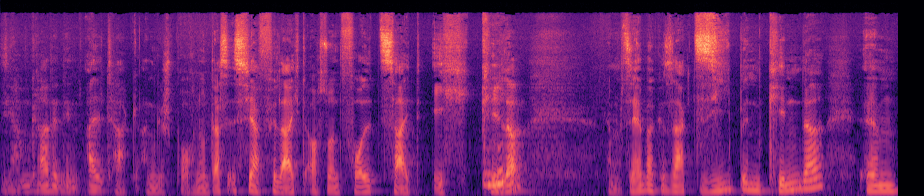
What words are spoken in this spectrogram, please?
Sie haben gerade den Alltag angesprochen und das ist ja vielleicht auch so ein Vollzeit-Ich-Killer. Mhm. Sie haben selber gesagt, sieben Kinder. Ähm,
